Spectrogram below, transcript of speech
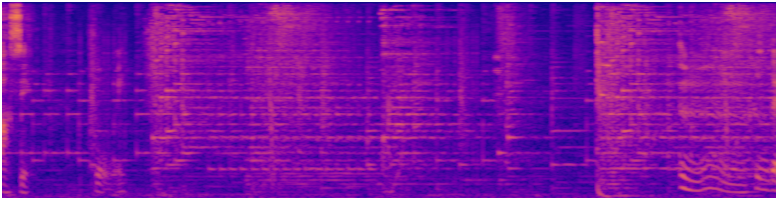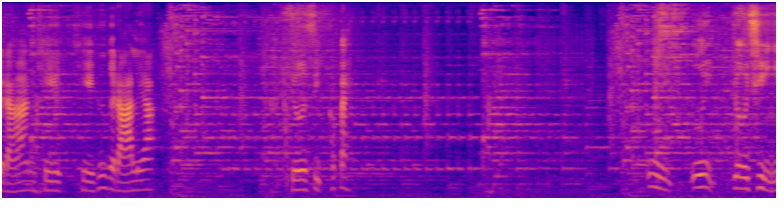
เอาสิโหยอืมครึ่งกระดานเคเคครึ่งกระดานเลยอะเจอสิบเข้าไปอุ้ยอุ้ยเจอชิง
